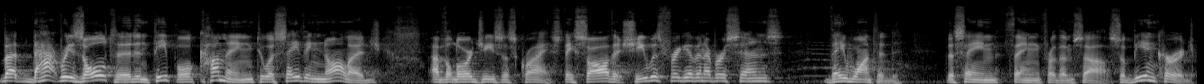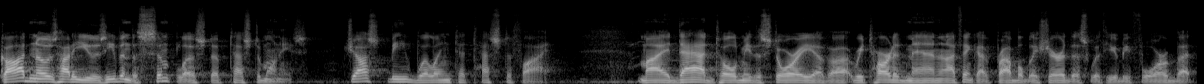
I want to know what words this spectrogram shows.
But that resulted in people coming to a saving knowledge of the Lord Jesus Christ. They saw that she was forgiven of her sins. They wanted the same thing for themselves. So be encouraged. God knows how to use even the simplest of testimonies. Just be willing to testify. My dad told me the story of a retarded man, and I think I've probably shared this with you before, but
